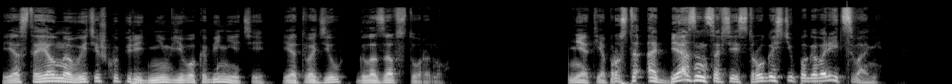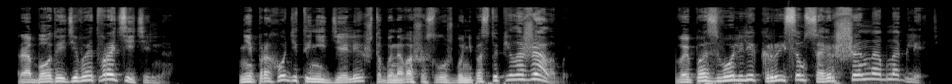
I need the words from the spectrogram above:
я стоял на вытяжку перед ним в его кабинете и отводил глаза в сторону. «Нет, я просто обязан со всей строгостью поговорить с вами. Работаете вы отвратительно. Не проходит и недели, чтобы на вашу службу не поступило жалобы. Вы позволили крысам совершенно обнаглеть.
